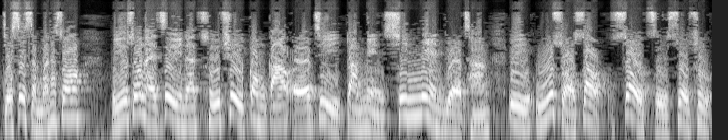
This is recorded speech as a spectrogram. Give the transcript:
解释什么？他说，比如说乃至于呢，除去共高而即断灭，心念有常，与无所受，受止受处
